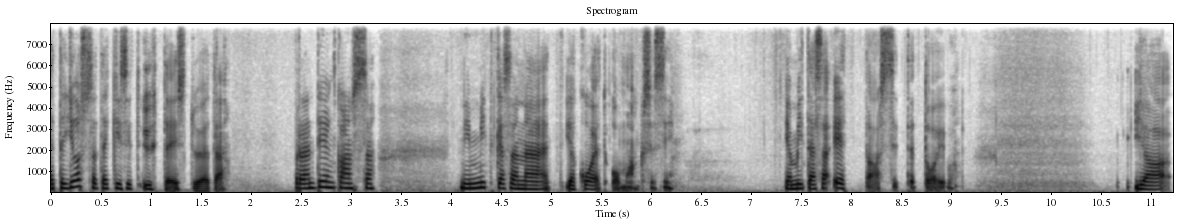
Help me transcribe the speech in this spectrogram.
että jos sä tekisit yhteistyötä brändien kanssa, niin mitkä sä näet ja koet omaksesi? Ja mitä sä et taas sitten toivo? Ja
